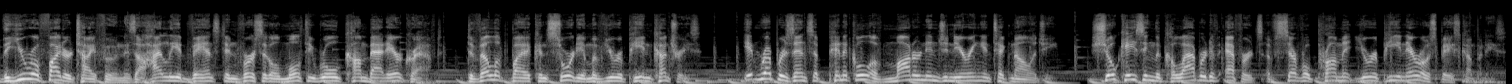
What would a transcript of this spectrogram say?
The Eurofighter Typhoon is a highly advanced and versatile multi-role combat aircraft developed by a consortium of European countries. It represents a pinnacle of modern engineering and technology, showcasing the collaborative efforts of several prominent European aerospace companies.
